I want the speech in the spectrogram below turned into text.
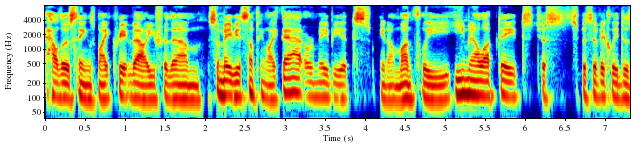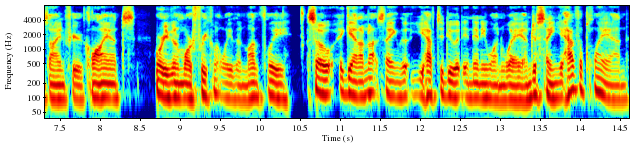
how those things might create value for them. So maybe it's something like that or maybe it's you know monthly email updates just specifically designed for your clients or even more frequently than monthly. So again i'm not saying that you have to do it in any one way. I'm just saying you have a plan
